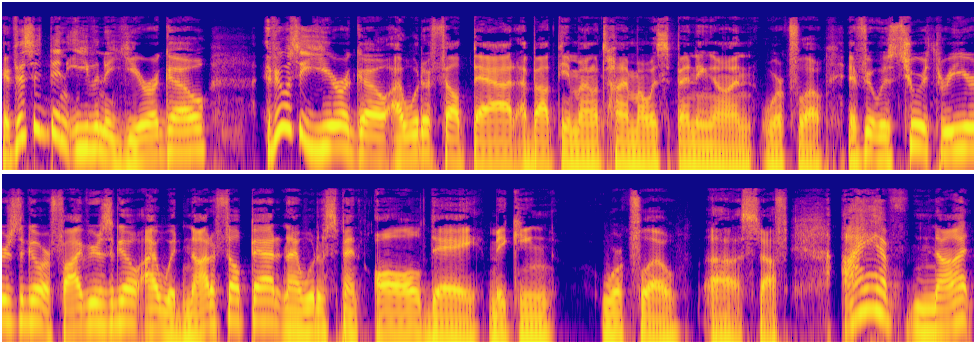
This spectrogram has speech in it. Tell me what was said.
If this had been even a year ago, if it was a year ago, I would have felt bad about the amount of time I was spending on workflow. If it was two or three years ago or five years ago, I would not have felt bad and I would have spent all day making workflow uh, stuff. I have not,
